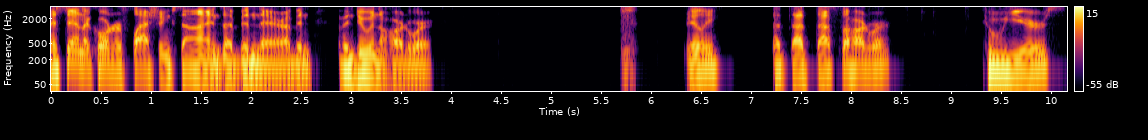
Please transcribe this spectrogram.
I stand on the corner flashing signs, I've been there. I've been I've been doing the hard work. Really? That that that's the hard work? Two years?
